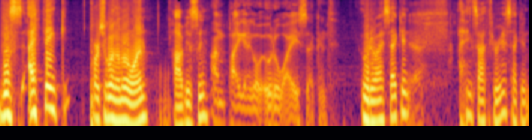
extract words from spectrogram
We'll. s- I think Portugal number one, obviously. I'm probably gonna go Uruguay second. Uruguay second. Yeah. I think South Korea second.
